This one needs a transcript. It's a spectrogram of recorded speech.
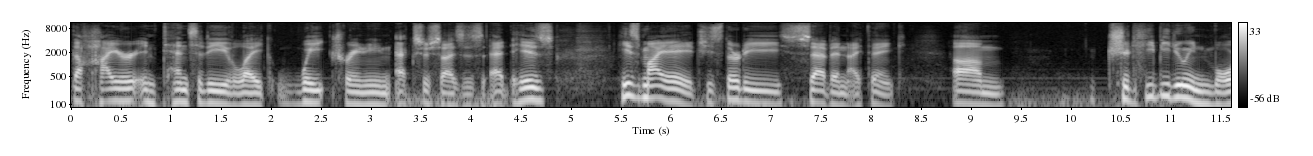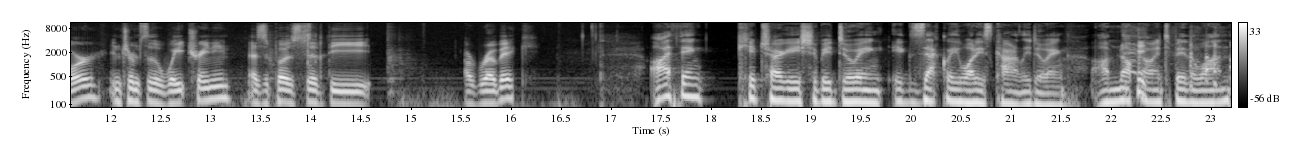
the higher intensity like weight training exercises at his? He's my age. He's thirty seven, I think. Um, should he be doing more in terms of the weight training as opposed to the aerobic? I think Kipchoge should be doing exactly what he's currently doing. I'm not going to be the one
